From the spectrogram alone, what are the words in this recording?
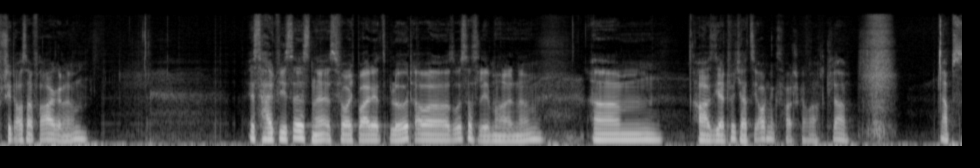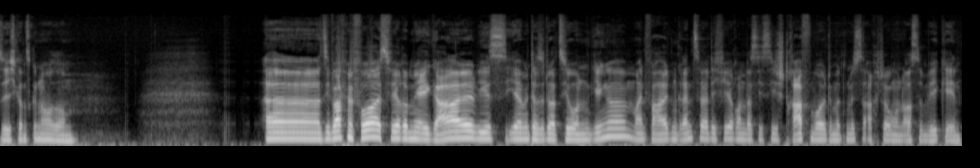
steht außer Frage, ne? Ist halt wie es ist, ne? Ist für euch beide jetzt blöd, aber so ist das Leben halt, ne? Ähm, ah, sie natürlich hat sie auch nichts falsch gemacht, klar. Absolut ganz genauso. Äh, sie warf mir vor, es wäre mir egal, wie es ihr mit der Situation ginge, mein Verhalten grenzwertig wäre und dass ich sie strafen wollte mit Missachtung und aus dem Weg gehen.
